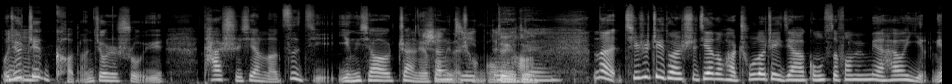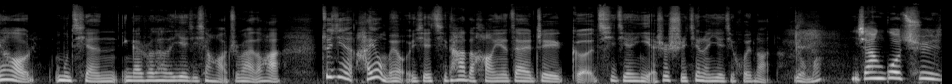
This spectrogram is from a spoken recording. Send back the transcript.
我觉得这个可能就是属于它实现了自己营销战略方面的成功。对对。那其实这段时间的话，除了这家公司方便面还有饮料，目前应该说它的业绩向好之外的话，最近还有没有一些其他的行业在这个期间也是实现了业绩回暖的？有吗？你像过去。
